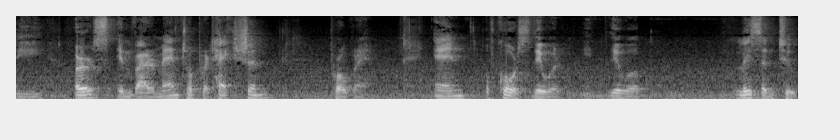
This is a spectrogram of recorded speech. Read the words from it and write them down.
the Earth's environmental protection program. And of course, they were, they will listen to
